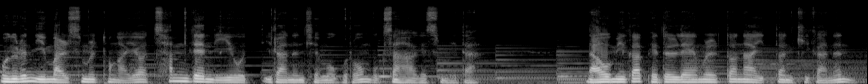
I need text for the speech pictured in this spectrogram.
오늘은 이 말씀을 통하여 참된 이웃이라는 제목으로 묵상하겠습니다. 나오미가 베들레헴을 떠나 있던 기간은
